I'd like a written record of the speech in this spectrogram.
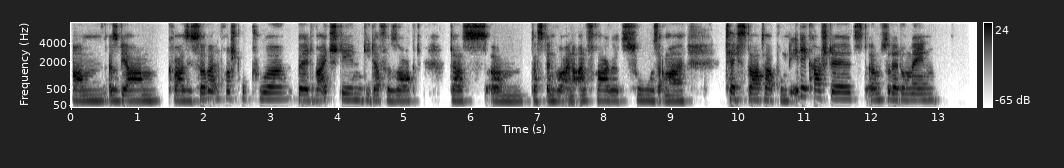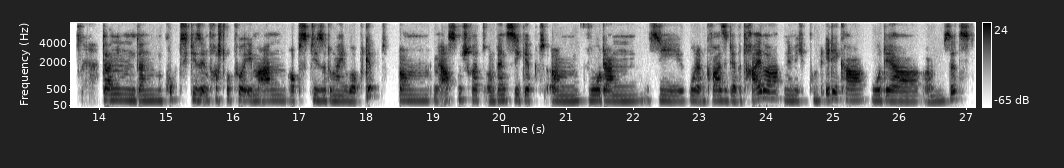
Ähm, also wir haben quasi Serverinfrastruktur weltweit stehen, die dafür sorgt, dass, ähm, dass wenn du eine Anfrage zu, sag mal, techstarter.edk stellst, ähm, zu der Domain, dann, dann guckt diese Infrastruktur eben an, ob es diese Domain überhaupt gibt ähm, im ersten Schritt und wenn es sie gibt, ähm, wo dann sie, wo dann quasi der Betreiber, nämlich .edk, wo der ähm, sitzt,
